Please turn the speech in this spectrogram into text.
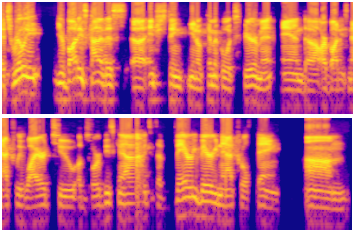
it's really your body's kind of this uh, interesting, you know, chemical experiment, and uh, our body's naturally wired to absorb these cannabinoids. It's a very, very natural thing um,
